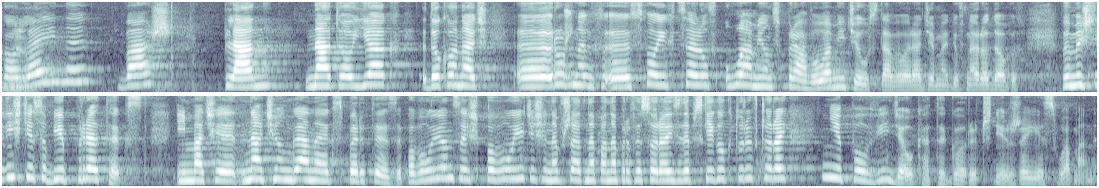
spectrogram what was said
Kolejny wasz plan na to, jak dokonać e, różnych e, swoich celów, łamiąc prawo, łamiecie ustawę o Radzie Mediów Narodowych. Wymyśliliście sobie pretekst i macie naciągane ekspertyzy. Powołujecie się na przykład na pana profesora Izdebskiego, który wczoraj nie powiedział kategorycznie, że jest łamane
